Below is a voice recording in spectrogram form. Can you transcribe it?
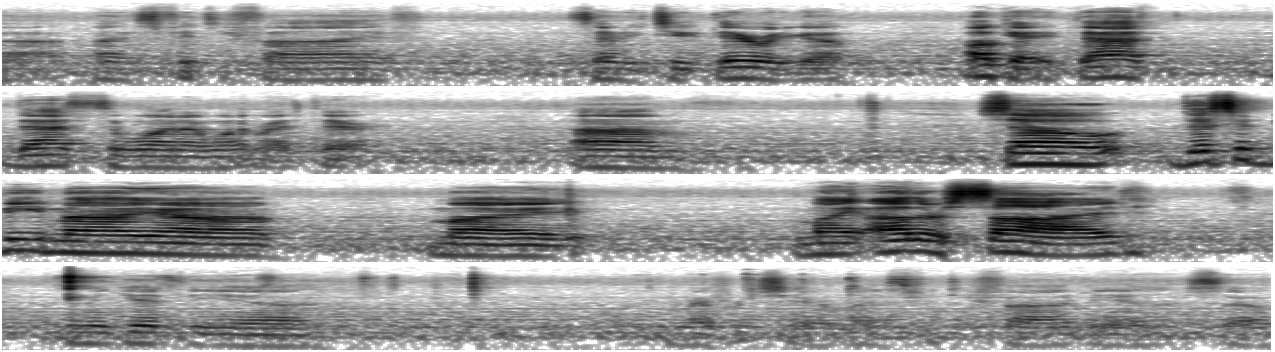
yeah, minus 55 72 there we go okay that that's the one I want right there um, so this would be my uh, my my other side. Let me get the uh, reference here. Minus 55. Yeah. So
